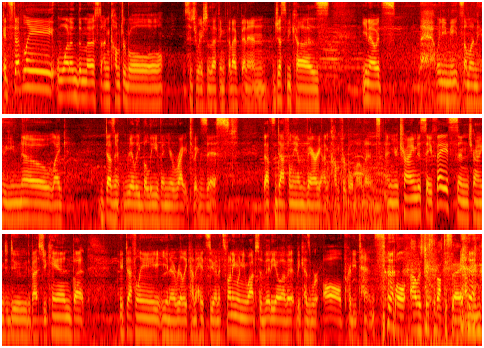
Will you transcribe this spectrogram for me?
It's definitely one of the most uncomfortable situations I think that I've been in, just because, you know, it's when you meet someone who you know, like, doesn't really believe in your right to exist. That's definitely a very uncomfortable moment. And you're trying to save face and trying to do the best you can, but it definitely, you know, really kind of hits you. And it's funny when you watch the video of it because we're all pretty tense. well, I was just about to say, I mean,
